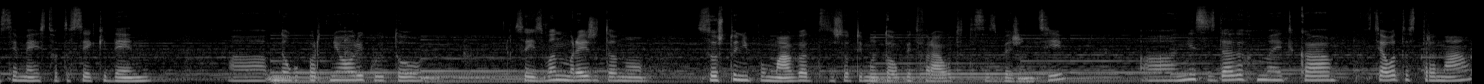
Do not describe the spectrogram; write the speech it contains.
семействата всеки ден. Много партньори, които са извън мрежата, но също ни помагат, защото имат опит в работата с бежанци. Ние създадахме така в цялата страна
